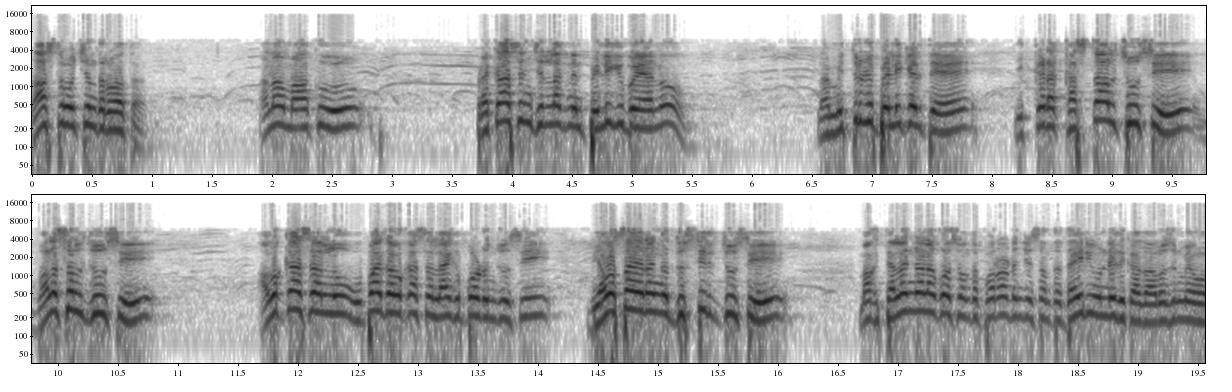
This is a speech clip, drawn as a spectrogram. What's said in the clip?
రాష్ట్రం వచ్చిన తర్వాత అన్న మాకు ప్రకాశం జిల్లాకు నేను పెళ్ళికి పోయాను. నా మిత్రుడి పెళ్ళికి వెళ్తే ఇక్కడ కష్టాలు చూసి వలసలు చూసి అవకాశాలు ఉపాధి అవకాశాలు లేకపోవడం చూసి వ్యవసాయ రంగ దుస్థితి చూసి మాకు తెలంగాణ కోసం అంత పోరాటం చేసి అంత ధైర్యం ఉండేది కాదు. ఆ రోజున మేము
